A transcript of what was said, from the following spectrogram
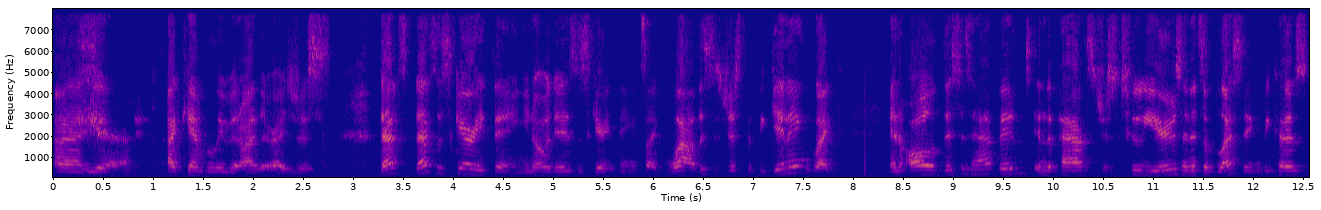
Uh, yeah, I can't believe it either. I just that's that's a scary thing. You know, it is a scary thing. It's like, wow, this is just the beginning. Like, and all of this has happened in the past just two years, and it's a blessing because,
